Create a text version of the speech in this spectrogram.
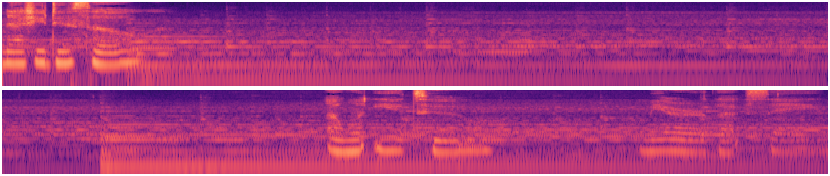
And as you do so, I want you to mirror that same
